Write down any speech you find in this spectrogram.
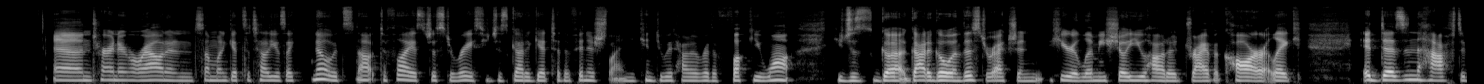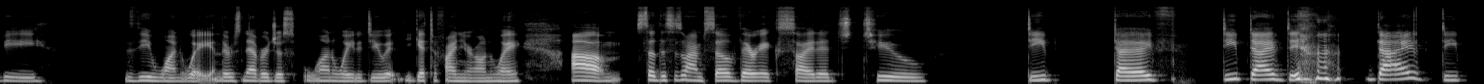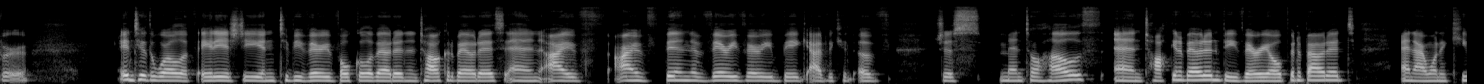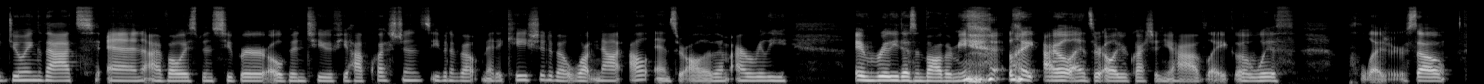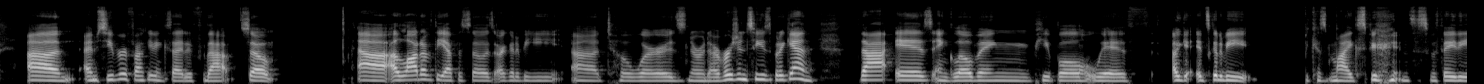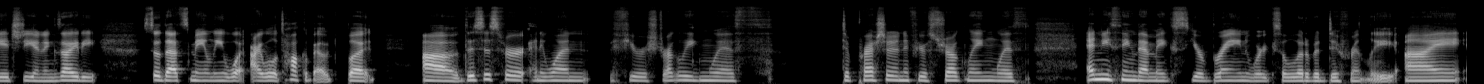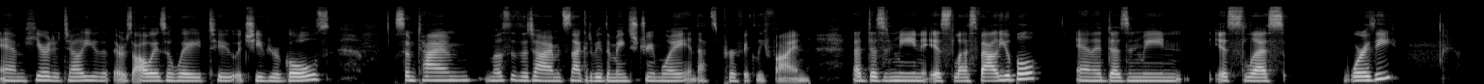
and turning around and someone gets to tell you, it's like, no, it's not to fly. It's just a race. You just got to get to the finish line. You can do it however the fuck you want. You just got, got to go in this direction. Here, let me show you how to drive a car. Like, it doesn't have to be the one way and there's never just one way to do it you get to find your own way. Um so this is why i'm so very excited to deep dive deep dive dive deeper into the world of ADHD and to be very vocal about it and talk about it and I've I've been a very very big advocate of just mental health and talking about it and be very open about it and I want to keep doing that. And I've always been super open to if you have questions, even about medication, about whatnot, I'll answer all of them. I really, it really doesn't bother me. like I'll answer all your questions you have, like uh, with pleasure. So um, I'm super fucking excited for that. So uh, a lot of the episodes are going to be uh, towards neurodivergencies, but again, that is englobing people with. It's going to be because my experience is with ADHD and anxiety. So that's mainly what I will talk about. But uh, this is for anyone if you're struggling with depression, if you're struggling with anything that makes your brain works a little bit differently. I am here to tell you that there's always a way to achieve your goals. Sometime, most of the time, it's not going to be the mainstream way, and that's perfectly fine. That doesn't mean it's less valuable, and it doesn't mean it's less worthy.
